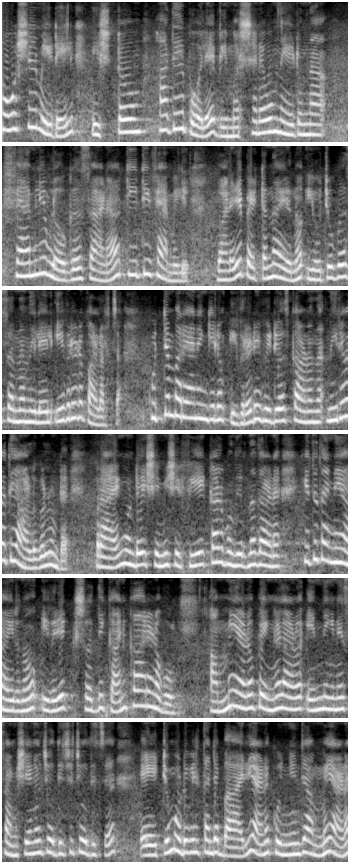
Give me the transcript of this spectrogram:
സോഷ്യൽ മീഡിയയിൽ ഇഷ്ടവും അതേപോലെ വിമർശനവും നേടുന്ന ഫാമിലി വ്ളോഗേഴ്സാണ് ടി ടി ഫാമിലി. വളരെ പെട്ടെന്നായിരുന്നു യൂട്യൂബേഴ്സ് എന്ന നിലയിൽ ഇവരുടെ വളർച്ച. കുറ്റം പറയാനെങ്കിലും ഇവരുടെ വീഡിയോസ് കാണുന്ന നിരവധി ആളുകളുണ്ട്. പ്രായം കൊണ്ട് ഷെമി ഷെഫിയേക്കാൾ മുതിർന്നതാണ്. ഇത് തന്നെയായിരുന്നു ഇവരെ ശ്രദ്ധിക്കാൻ കാരണവും. അമ്മയാണോ പെങ്ങളാണോ എന്നിങ്ങനെ സംശയങ്ങൾ ചോദിച്ച് ചോദിച്ച് ഏറ്റവും ഒടുവിൽ തന്റെ ഭാര്യയാണ് കുഞ്ഞിന്റെ അമ്മയാണ്.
